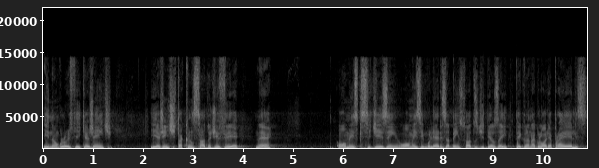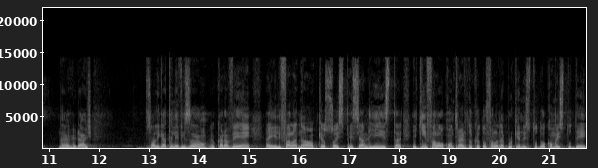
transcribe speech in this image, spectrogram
e não glorifiquem a gente. E a gente está cansado de ver, né? Homens que se dizem homens e mulheres abençoados de Deus aí, pegando a glória para eles, não é verdade? Só ligar a televisão. Aí o cara vem, aí ele fala: Não, porque eu sou especialista. E quem falar o contrário do que eu estou falando é porque não estudou como eu estudei.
